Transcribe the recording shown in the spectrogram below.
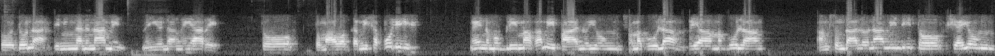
So doon na, tiningnan na namin na yun ang nangyari. So tumawag kami sa pulis. Ngayon namumblima kami paano yung sa magulang. Kaya magulang, ang sundalo namin dito, siya yung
